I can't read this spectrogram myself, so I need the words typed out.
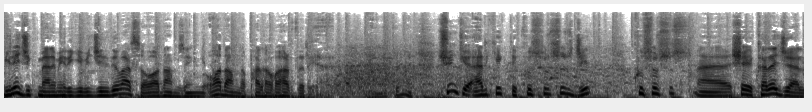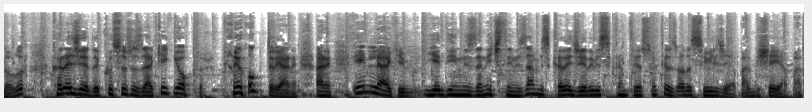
Bilecik mermeri gibi cildi varsa o adam zengin. O adamda para vardır yani. Çünkü erkekte kusursuz cilt kusursuz e, şey karaciğerli olur. Karaciğerde kusursuz erkek yoktur. yoktur yani. Hani illa ki yediğimizden içtiğimizden biz karaciğeri bir sıkıntıya sokarız. O da sivilce yapar bir şey yapar.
